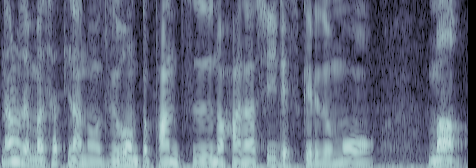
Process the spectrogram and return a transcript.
なので、まあ、さっきのあの、ズボンとパンツの話ですけれども、まあ、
